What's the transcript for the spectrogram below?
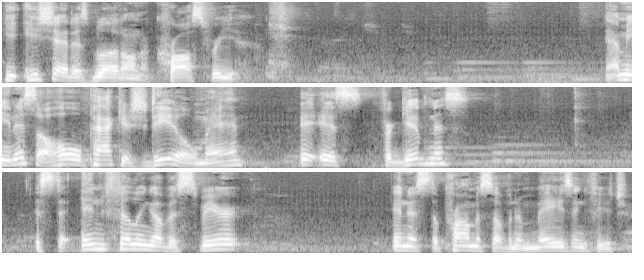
He, he shed his blood on a cross for you. I mean, it's a whole package deal, man. It's forgiveness, it's the infilling of His Spirit, and it's the promise of an amazing future.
